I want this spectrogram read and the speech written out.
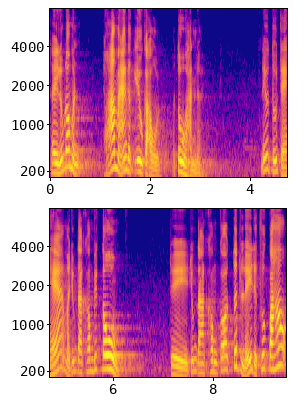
thì lúc đó mình thỏa mãn được yêu cầu tu hành rồi. Nếu tuổi trẻ mà chúng ta không biết tu thì chúng ta không có tích lũy được phước báo.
